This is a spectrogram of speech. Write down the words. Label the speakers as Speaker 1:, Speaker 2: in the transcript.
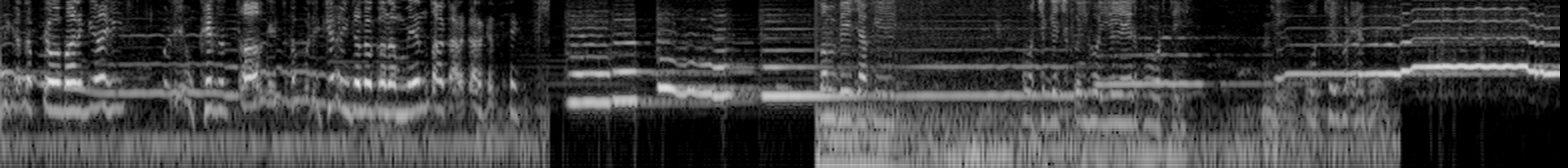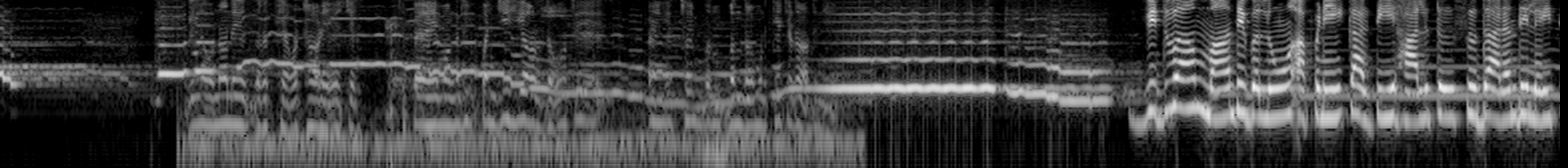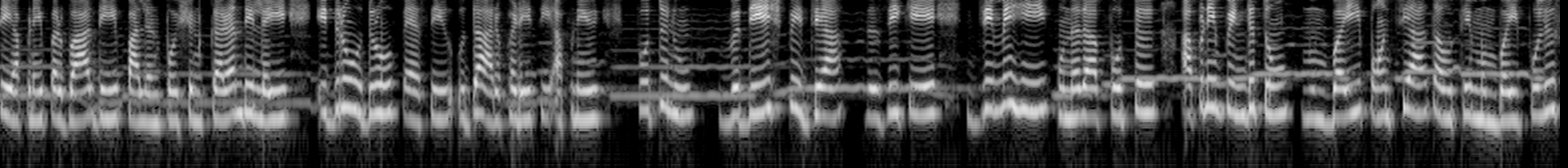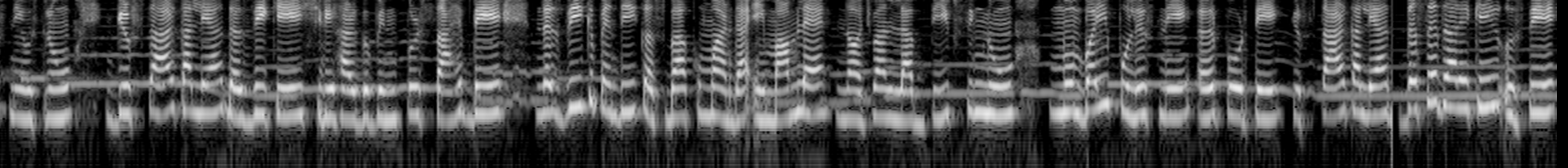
Speaker 1: ਨਿੱਕਾ ਨਿੱਕਾ ਦਾ ਪਿਓ ਮਰ ਗਿਆ ਸੀ। ਬੜੀ ਔਖੇ ਦਿੱਤਾ ਕੀਤਾ ਬੜੀ ਖਿਆਈ ਦਾ ਲੋਕਾਂ ਦਾ ਮਿਹਨਤਾਂ ਕਰ ਕਰ ਕੇ ਤੇ। ਬੰਬੇ ਜਾ ਕੇ ਪੁੱਛ ਗਿੱਛ ਕੋਈ ਹੋਈ ਹੈ 에어ਪੋਰਟ ਤੇ ਤੇ ਉੱਥੇ ਫੜਿਆ ਗਿਆ। ਇਹਨਾਂ ਉਹਨਾਂ ਨੇ ਰੱਖਿਆ ਵਾ ਥਾਣੇ ਵਿੱਚ ਤੇ ਪੈਸੇ ਮੰਗਦੇ 25000 ਦੋ ਤੇ ਅਸੀਂ ਇੱਥੋਂ ਹੀ ਬੰ- ਬੰਦਾ ਮੁੜ ਕੇ ਚੜਾ ਦਿੰਦੇ ਹਾਂ।
Speaker 2: ਵਿਧਵਾ ਮਾਂ ਦੇ ਵੱਲੋਂ ਆਪਣੇ ਘਰ ਦੀ ਹਾਲਤ ਸੁਧਾਰਨ ਦੇ ਲਈ ਤੇ ਆਪਣੇ ਪਰਿਵਾਰ ਦੇ ਪਾਲਣ ਪੋਸ਼ਣ ਕਰਨ ਦੇ ਲਈ ਇਧਰੋਂ ਉਧਰੋਂ ਪੈਸੇ ਉਧਾਰ ਫੜੇ ਤੇ ਆਪਣੇ ਪੁੱਤ ਨੂੰ ਵਿਦੇਸ਼ ਭੇਜਿਆ। ਦੱਸਦੀ ਕਿ ਜਿਵੇਂ ਹੀ ਉਹਨਾਂ ਦਾ ਪੁੱਤ ਆਪਣੇ ਪਿੰਡ ਤੋਂ ਮੁੰਬਈ ਪਹੁੰਚਿਆ ਤਾਂ ਉੱਥੇ ਮੁੰਬਈ ਪੁਲਿਸ ਨੇ ਉਸ ਨੂੰ ਗ੍ਰਿਫਤਾਰ ਕਰ ਲਿਆ। ਦੱਸਦੀ ਕਿ ਸ਼੍ਰੀ ਹਰਗੋਬਿੰਦਪੁਰ ਸਾਹਿਬ ਦੇ ਨਜ਼ਦੀਕ ਪੈਂਦੀ ਕਸਬਾ ਘੁਮਾਣ ਦਾ ਇਹ ਮਾਮਲਾ ਹੈ। ਨੌਜਵਾਨ ਲਵਦੀਪ ਸਿੰਘ ਨੂੰ ਮੁੰਬਈ ਪੁਲਿਸ ਨੇ 에ਅਰਪੋਰਟ ਤੇ ਗ੍ਰਿਫਤਾਰ ਕਰ ਲਿਆ। ਦੱਸਿਆ ਜਾ ਰਿਹਾ ਕਿ ਉਸਦੇ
